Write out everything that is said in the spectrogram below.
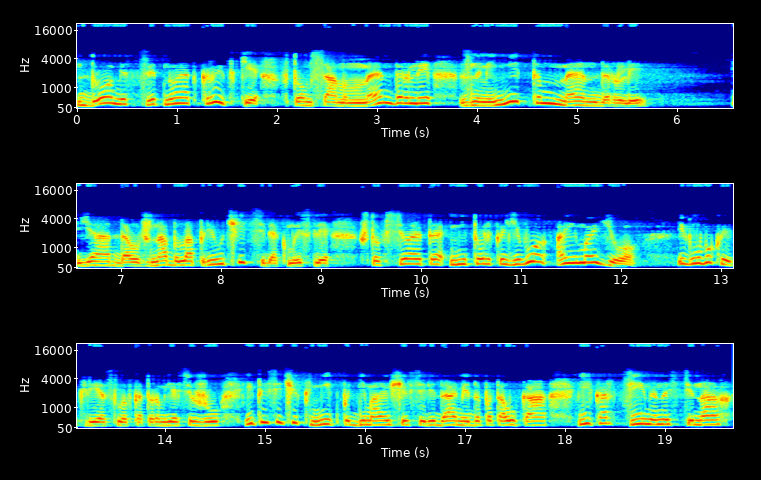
доме с цветной открытки, в том самом Знаменитом Я должна была приучить себя к мысли, что все это не только его, а и мое — и глубокое кресло, в котором я сижу, и тысячи книг, поднимающихся рядами до потолка, и картины на стенах,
